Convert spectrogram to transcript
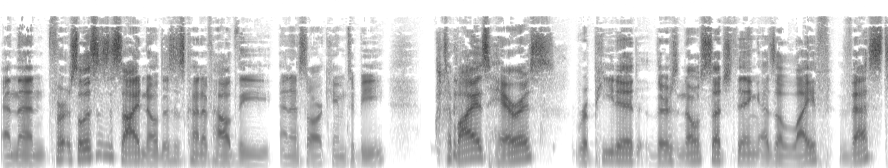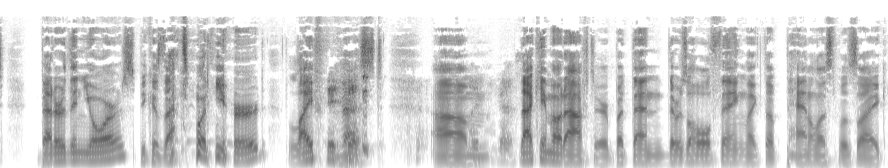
And then, for, so this is a side note. This is kind of how the NSR came to be. Tobias Harris repeated, "There's no such thing as a life vest better than yours," because that's what he heard. Life vest. Um, that came out after, but then there was a whole thing like the panelist was like,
